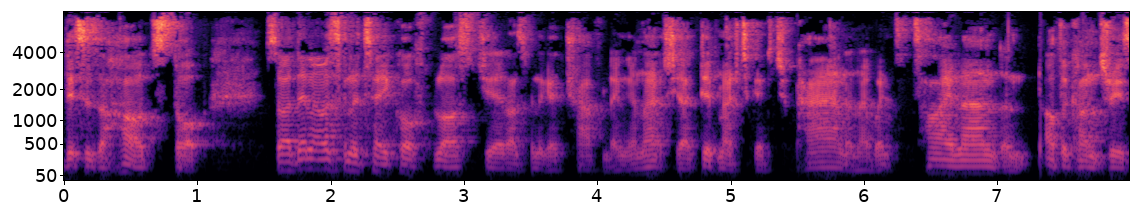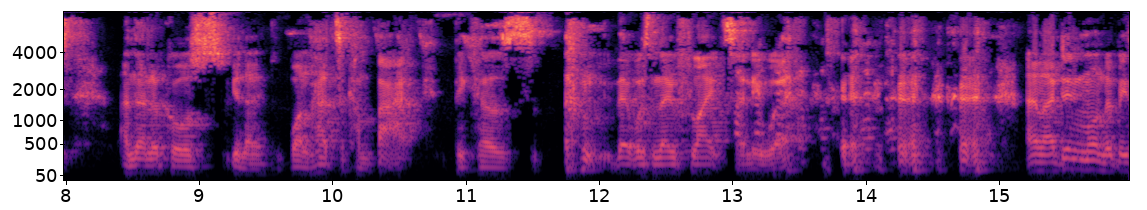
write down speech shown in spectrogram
this is a hard stop. So then I was going to take off last year and I was going to go traveling. And actually, I did manage to go to Japan and I went to Thailand and other countries. And then, of course, you know, one had to come back because there was no flights anywhere. and I didn't want to be,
